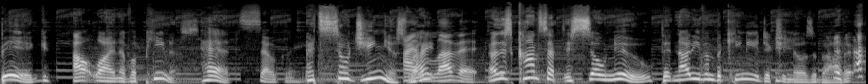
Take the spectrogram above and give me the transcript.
big outline of a penis head. So great. It's so genius, I right? love it. Now this concept is so new that not even Bikini Addiction knows about it,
